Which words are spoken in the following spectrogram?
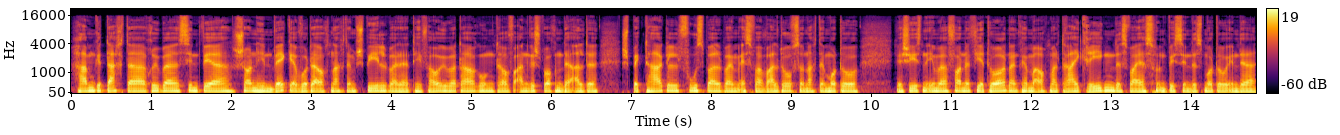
haben gedacht, darüber sind wir schon hinweg. Er wurde auch nach dem Spiel bei der TV-Übertragung darauf angesprochen, der alte Spektakel-Fußball beim SV Waldhof, so nach dem Motto, wir schießen immer vorne vier Tore, dann können wir auch mal drei kriegen. Das war ja so ein bisschen das Motto in der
